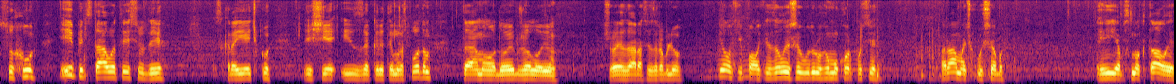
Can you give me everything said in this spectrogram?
суху і підставити сюди з краєчку і ще із закритим розплодом та молодою бджолою. Що я зараз і зроблю. Пілки-палки залишив у другому корпусі рамочку, щоб її обсмоктали.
